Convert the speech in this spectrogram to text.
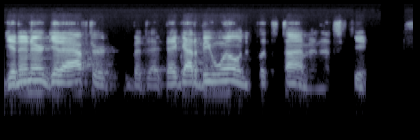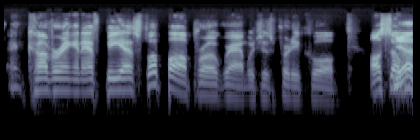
get in there and get after it. But they've got to be willing to put the time in. That's the key. and covering an FBS football program, which is pretty cool. Also, yeah.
